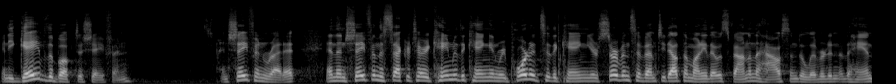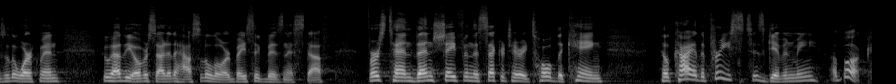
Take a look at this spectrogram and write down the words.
And he gave the book to Shaphan, and Shaphan read it. And then Shaphan the secretary came to the king and reported to the king, Your servants have emptied out the money that was found in the house and delivered it into the hands of the workmen who have the oversight of the house of the Lord, basic business stuff. Verse 10 Then Shaphan the secretary told the king, Hilkiah the priest has given me a book.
